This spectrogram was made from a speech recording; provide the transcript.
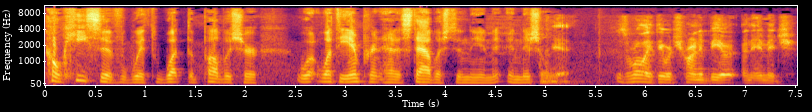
cohesive with what the publisher, what, what the imprint had established in the in, initial. Yeah, it was more like they were trying to be a, an image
